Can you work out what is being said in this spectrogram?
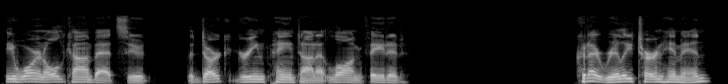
He wore an old combat suit, the dark green paint on it long faded. Could I really turn him in?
